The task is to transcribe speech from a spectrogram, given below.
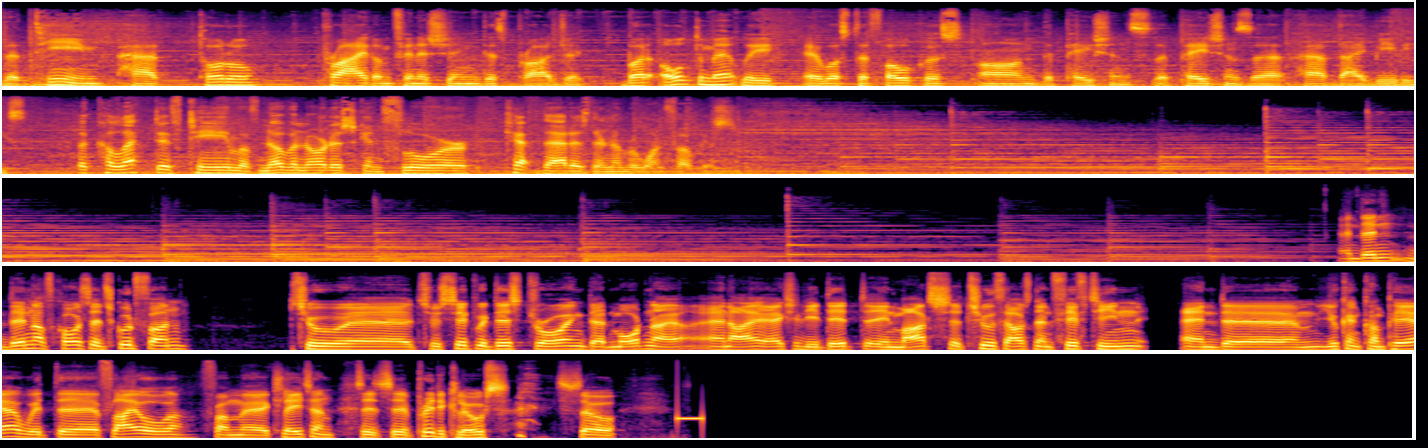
The team had total pride on finishing this project. But ultimately, it was the focus on the patients, the patients that have diabetes. The collective team of Novo Nordisk and Fluor kept that as their number one focus. And then, then of course, it's good fun to uh, to sit with this drawing that Morten and I actually did in March 2015. And um, you can compare with the flyover from uh, Clayton. It's uh, pretty close. so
